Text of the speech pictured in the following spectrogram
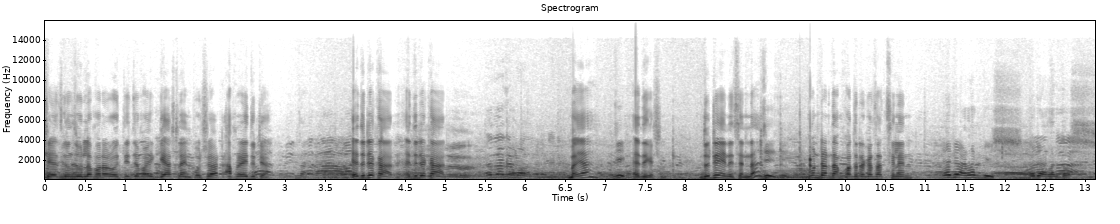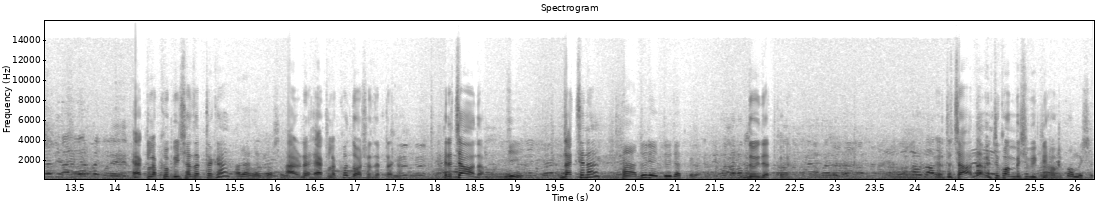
সিরাজগঞ্জ উল্লাপাড়ার ঐতিহ্যবাহী গ্যাস লাইন পশুহাট। আপনার এই দুটা এই দুটা কার এই দুটা কার? ভাইয়া? জি। এদিকে আসুন। দুটোই এনেছেন না? জি জি। কোনটার দাম কত টাকা চাচ্ছিলেন? এক লক্ষ বিশ হাজার টাকা? আর ওটা এক লক্ষ দশ হাজার টাকা। এটা চাওয়া দাম? জি। যাচ্ছে না? হ্যাঁ দুই দুই দাঁত করে। দুই দাঁত করে। এটা তো চাওয়া দাম একটু কম বেশি বিক্রি হবে। কম বেশি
